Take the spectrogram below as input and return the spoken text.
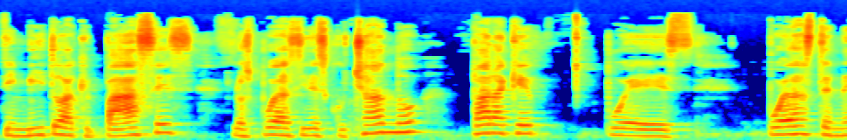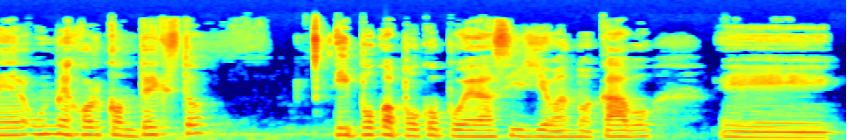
te invito a que pases, los puedas ir escuchando para que pues puedas tener un mejor contexto y poco a poco puedas ir llevando a cabo eh,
